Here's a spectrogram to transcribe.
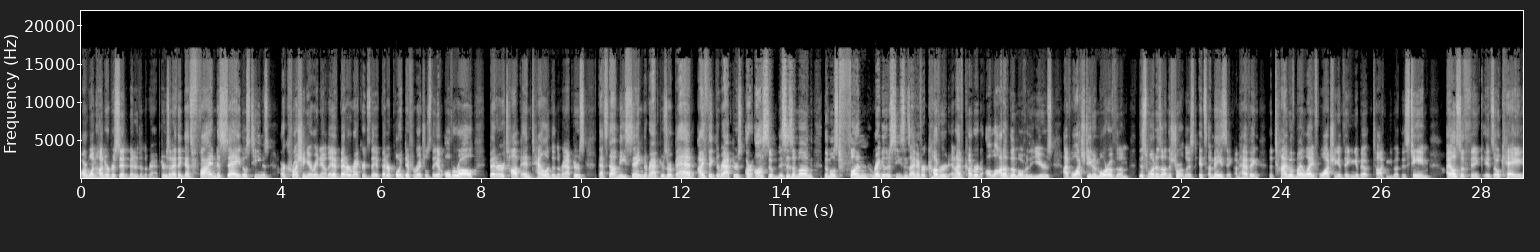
are 100% better than the Raptors. And I think that's fine to say. Those teams are crushing it right now. They have better records, they have better point differentials, they have overall better top end talent than the Raptors. That's not me saying the Raptors are bad. I think the Raptors are awesome. This is among the most fun regular seasons I've ever covered, and I've covered a lot of them over the years. I've watched even more of them. This one is on the short list. It's amazing. I'm having the time of my life watching and thinking about talking about this team. I also think it's okay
